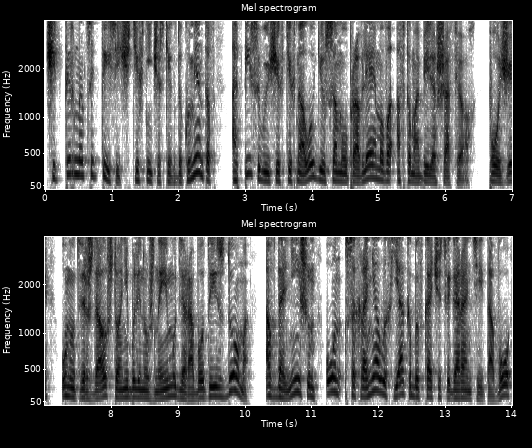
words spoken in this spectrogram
14 тысяч технических документов, описывающих технологию самоуправляемого автомобиля «Шофер». Позже он утверждал, что они были нужны ему для работы из дома, а в дальнейшем он сохранял их якобы в качестве гарантии того,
